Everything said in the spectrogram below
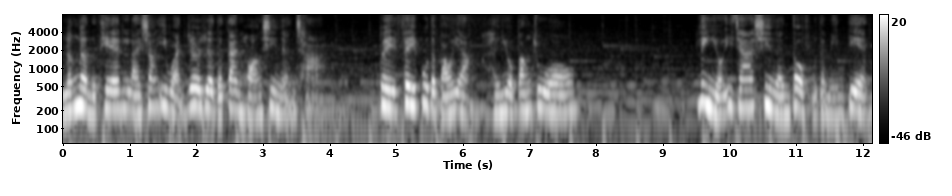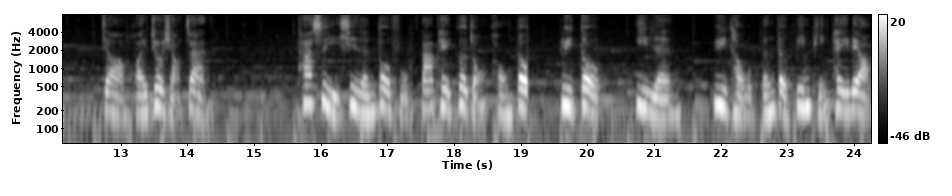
冷冷的天来上一碗热热的蛋黄杏仁茶，对肺部的保养很有帮助哦。另有一家杏仁豆腐的名店，叫怀旧小站。它是以杏仁豆腐搭配各种红豆、绿豆、薏仁、芋头等等冰品配料。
